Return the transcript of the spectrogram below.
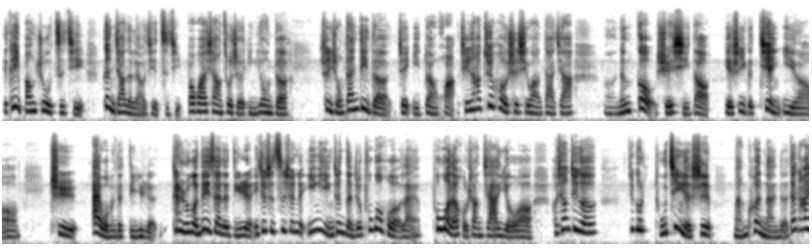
也可以帮助自己更加的了解自己。包括像作者引用的圣雄甘地的这一段话，其实他最后是希望大家，呃，能够学习到，也是一个建议了哦，去。爱我们的敌人，但如果内在的敌人，也就是自身的阴影，正等着扑过火来，扑过来火上加油啊！好像这个这个途径也是蛮困难的，但他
